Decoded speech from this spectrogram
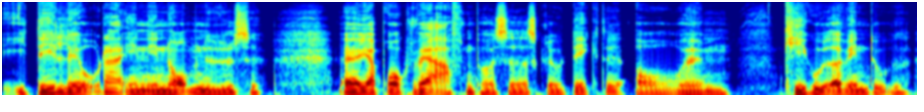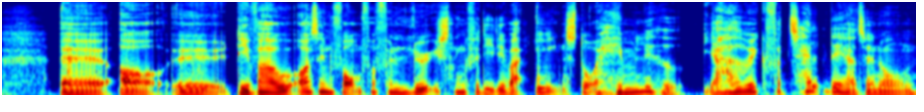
i det lev der en enorm nydelse. Øh, jeg brugte hver aften på at sidde og skrive digte og øh, kigge ud af vinduet. Øh, og øh, det var jo også en form for forløsning, fordi det var en stor hemmelighed. Jeg havde jo ikke fortalt det her til nogen.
